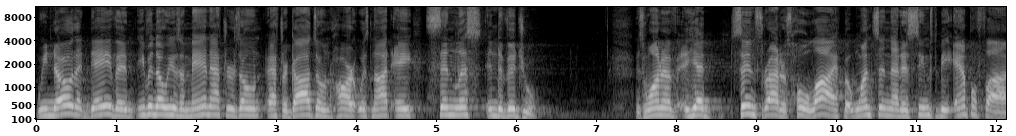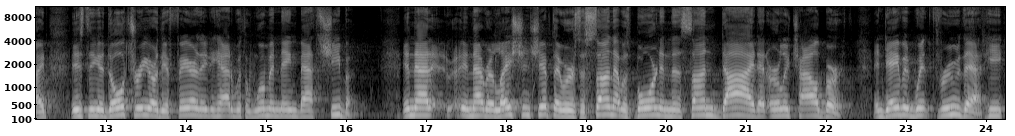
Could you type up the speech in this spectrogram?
We know that David, even though he was a man after, his own, after God's own heart, was not a sinless individual is one of, he had sins throughout his whole life, but one sin that is, seems to be amplified is the adultery or the affair that he had with a woman named Bathsheba. In that, in that relationship, there was a son that was born, and the son died at early childbirth. And David went through that. He,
